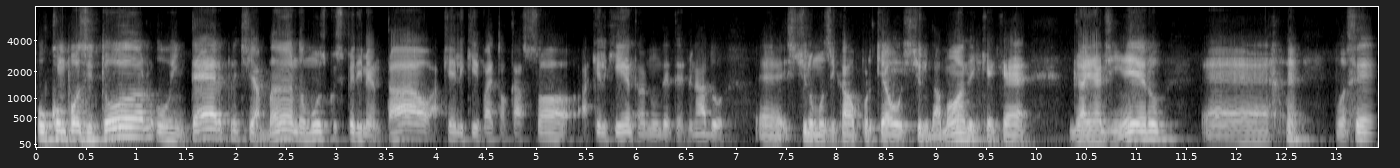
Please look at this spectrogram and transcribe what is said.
O compositor, o intérprete, a banda, o músico experimental, aquele que vai tocar só, aquele que entra num determinado é, estilo musical porque é o estilo da moda e que quer ganhar dinheiro. É, você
